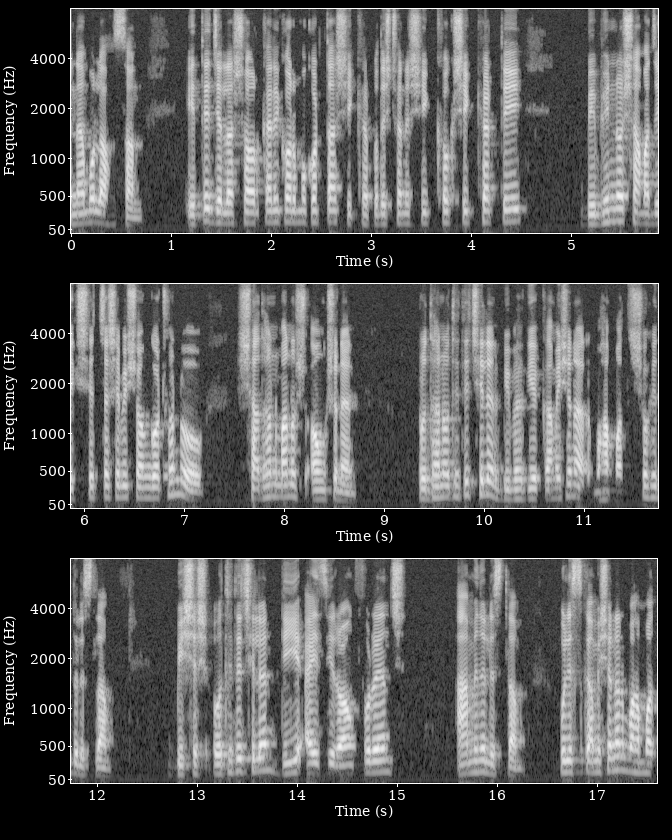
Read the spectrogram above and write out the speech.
এনামুল আহসান। এতে জেলা সরকারি কর্মকর্তা শিক্ষা প্রতিষ্ঠানের শিক্ষক, শিক্ষার্থী, বিভিন্ন সামাজিক স্বেচ্ছাসেবী সংগঠন ও সাধারণ মানুষ অংশ নেন। প্রধান অতিথি ছিলেন বিভাগীয় কমিশনার মোহাম্মদ শহীদুল ইসলাম। বিশেষ অতিথি ছিলেন DIG Rangpur range Aminul Islam. Police commissioner Mohammad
